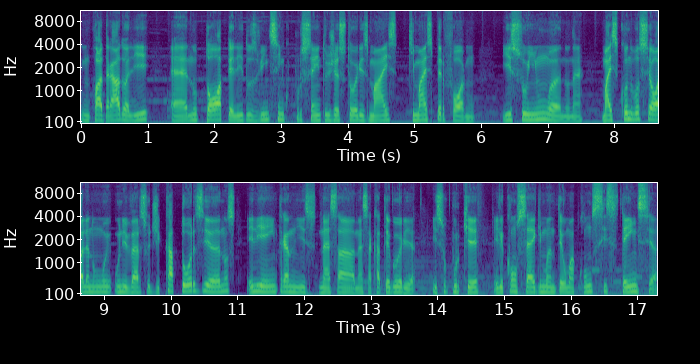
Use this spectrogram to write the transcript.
enquadrado ali é, no top ali dos 25% gestores mais que mais performam. Isso em um ano, né? Mas quando você olha num universo de 14 anos, ele entra nisso, nessa, nessa categoria. Isso porque ele consegue manter uma consistência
